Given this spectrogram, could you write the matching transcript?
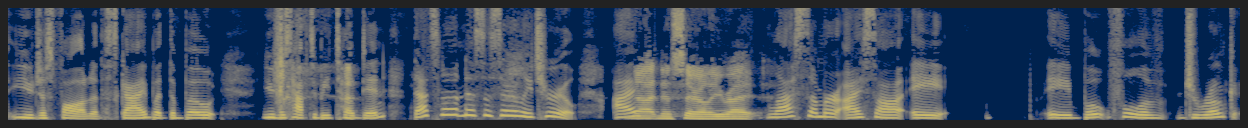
you just fall out of the sky, but the boat you just have to be tugged in. That's not necessarily true. I not necessarily right. last summer I saw a a boat full of drunk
